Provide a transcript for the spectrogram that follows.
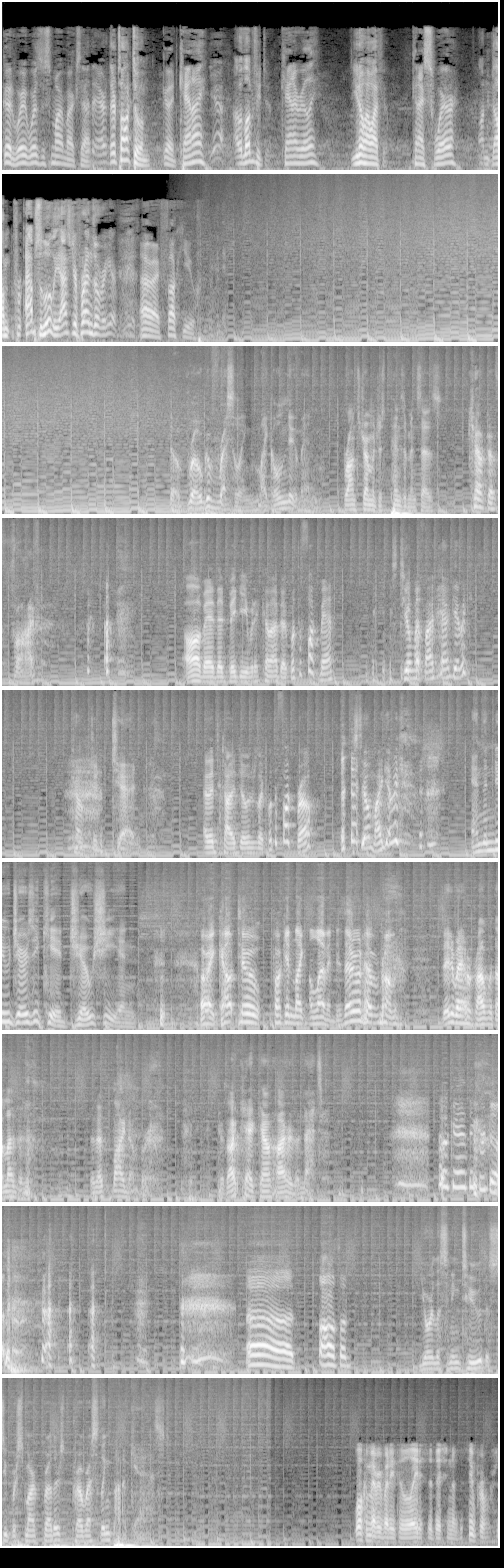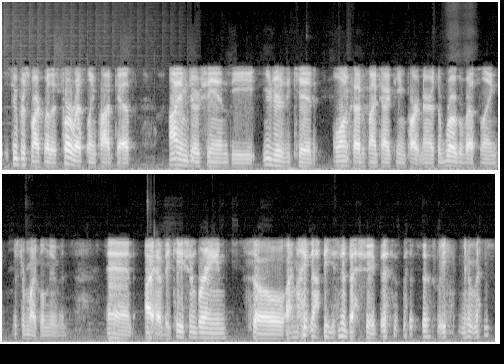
Good. Where, where's the smart marks at? They're there, there. Talk to him. Good. Can I? Yeah, I would love you to. Can I really? You know how I feel. Can I swear? Um, um, for, absolutely. Ask your friends over here. All right. Fuck you. The Rogue of Wrestling, Michael Newman. Braun Strowman just pins him and says, Count to five. Oh man, that Big E would have come out and be like, What the fuck, man? Steal my five pound gimmick? Count to ten. And then Tyler Dillinger's like, What the fuck, bro? Steal my gimmick? And the New Jersey kid, Joe Sheehan. All right, count to fucking like eleven. Does anyone have a problem? Does anybody have a problem with 11? then that's my number. Because I can't count higher than that. okay, I think we're done. uh, awesome. You're listening to the Super Smart Brothers Pro Wrestling Podcast. Welcome everybody to the latest edition of the Super Super Smart Brothers Pro Wrestling Podcast. I am Joe Sheehan, the New Jersey Kid, alongside with my tag team partner, the Rogue of Wrestling, Mr. Michael Newman. And I have vacation brain, so I might not be in the best shape this this week, Newman.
